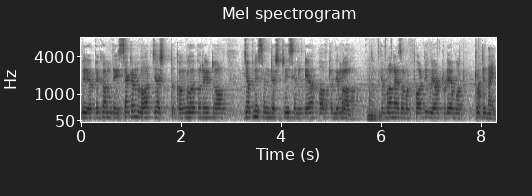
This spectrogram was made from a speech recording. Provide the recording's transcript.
we have become the second largest conglomerate of Japanese industries in India after Neemrana. Neemrana is about 40, we have today about 29.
